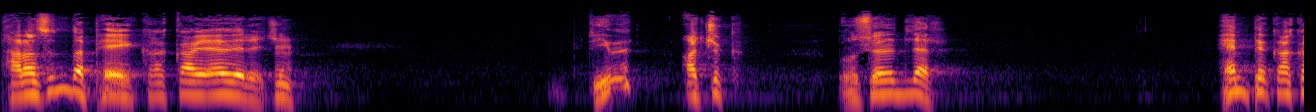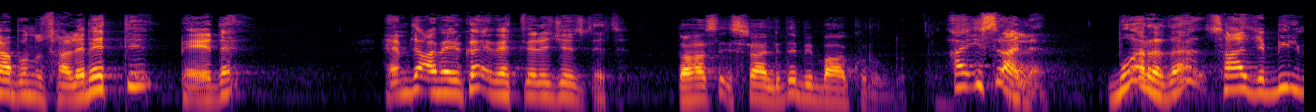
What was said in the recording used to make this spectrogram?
parasını da PKK'ya vereceğim. Değil mi? Açık. Bunu söylediler. Hem PKK bunu talep etti, PYD, hem de Amerika evet vereceğiz dedi. Dahası İsrail'de de bir bağ kuruldu. Ha İsrail'e. Bu arada sadece bil,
